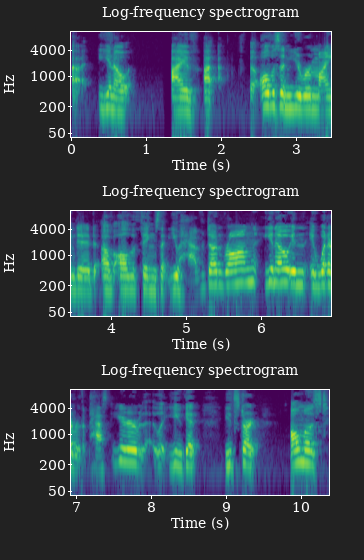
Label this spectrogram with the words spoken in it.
uh, you know, I've. I, all of a sudden you're reminded of all the things that you have done wrong you know in, in whatever the past year you get you'd start almost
